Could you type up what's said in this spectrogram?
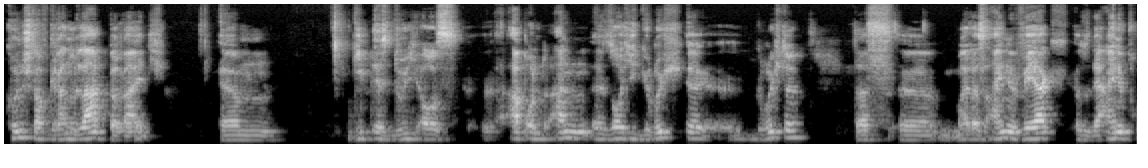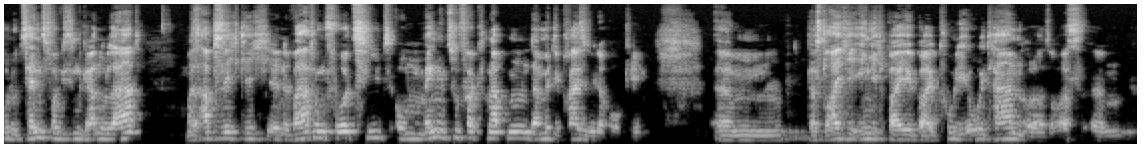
Kunststoffgranulatbereich ähm, gibt es durchaus ab und an äh, solche Gerüch, äh, Gerüchte, dass äh, mal das eine Werk, also der eine Produzent von diesem Granulat, mal absichtlich eine Wartung vorzieht, um Mengen zu verknappen, damit die Preise wieder hochgehen. Ähm, das gleiche ähnlich bei, bei Polyurethan oder sowas. Ähm,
